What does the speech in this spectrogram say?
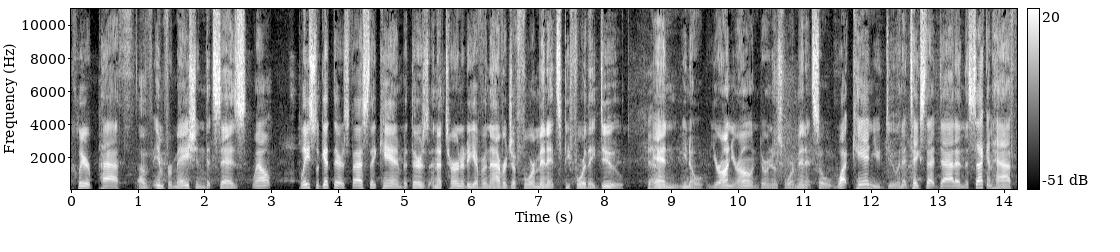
clear path of information that says, well, police will get there as fast as they can, but there's an eternity of an average of four minutes before they do. Yeah. And you know you're on your own during those four minutes. So what can you do? And it takes that data. In the second half,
